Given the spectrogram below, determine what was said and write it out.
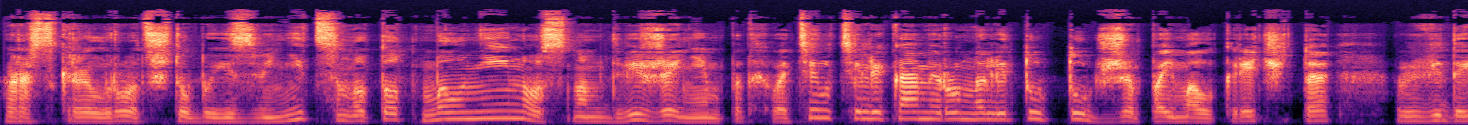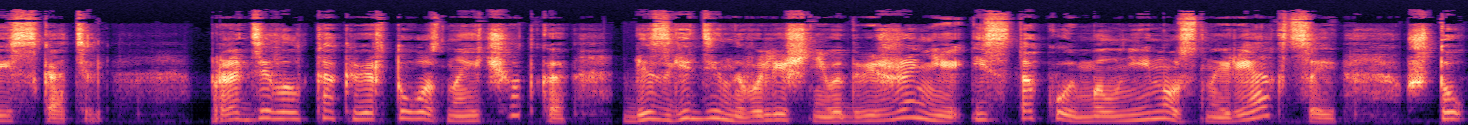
раскрыл рот, чтобы извиниться, но тот молниеносным движением подхватил телекамеру на лету, тут же поймал Кречета в видоискатель. Проделал так виртуозно и четко, без единого лишнего движения и с такой молниеносной реакцией, что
